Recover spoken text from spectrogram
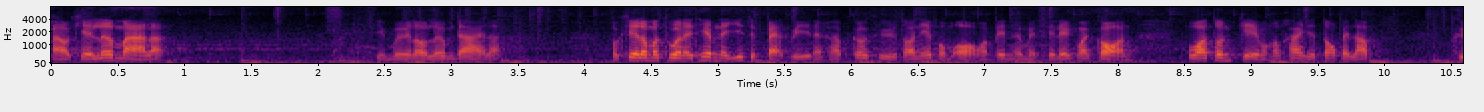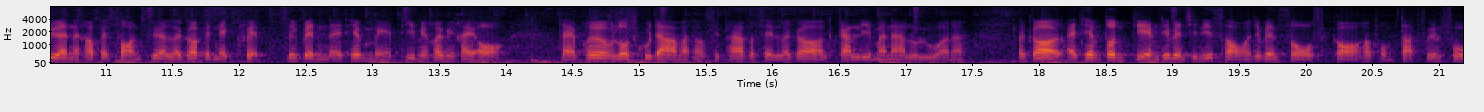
อ่าโอเคเริ่มมาละฝีมือเราเริ่มได้และ โอเคเรามาทวนไอเทมใน 28 วินะครับ ก็คือตอนนี้ผมออกมาเป็น Hermet Select มาก่อน เพราะว่าต้นเกมค่อนข้างจะต้องไปรับเพื่อนนะครับ ไปซ้อนเพื่อนแล้วก็เป็น Necret ซึ่งเป็นไอเทมเมดที่ไม่ค่อยมีใครออก แต่เพิ่มลดคูดาวมาทั้ง 15%แล้วก็การรีมานารัวๆนะ แล้วก็ไอเทมต้นเกมที่เป็นชิ้นที่2ก็จะเป็น Soul Score ครับผมตัดฟื้นฟู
